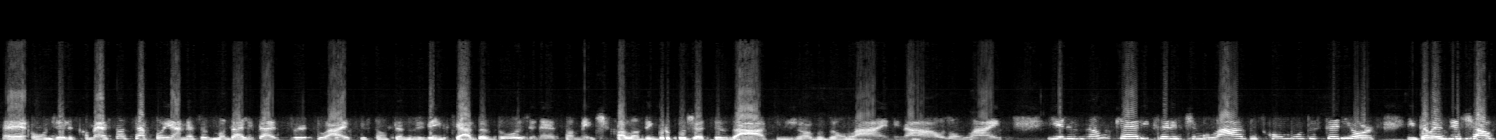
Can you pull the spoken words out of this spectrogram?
é, onde eles começam a se apoiar nessas modalidades virtuais que estão sendo vivenciadas hoje, né? Somente falando em grupos de WhatsApp, em jogos online, na aula online, e eles não querem ser estimulados com o mundo exterior. Então existe algo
